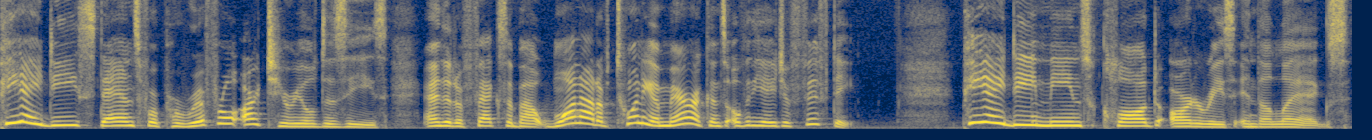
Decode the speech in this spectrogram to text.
PAD stands for peripheral arterial disease, and it affects about 1 out of 20 Americans over the age of 50. PAD means clogged arteries in the legs.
